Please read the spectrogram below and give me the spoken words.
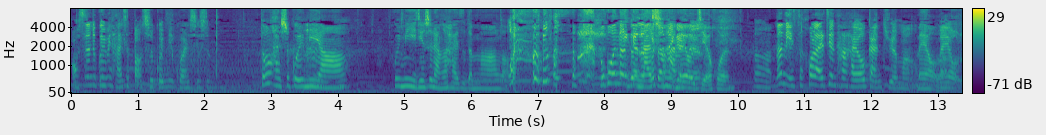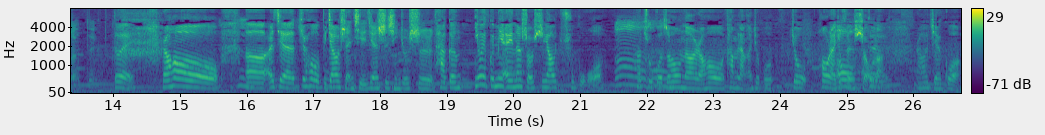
哦，现在这闺蜜还是保持闺蜜关系是吗？都还是闺蜜啊，闺蜜已经是两个孩子的妈了，不过那个男生还没有结婚，嗯，那你后来见他还有感觉吗？没有了。没有了。对，对，然后呃，而且最后比较神奇的一件事情就是，她跟因为闺蜜 A 那时候是要出国，嗯他出国之后呢，然后他们两个就不就后来就分手了，哦然后结果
